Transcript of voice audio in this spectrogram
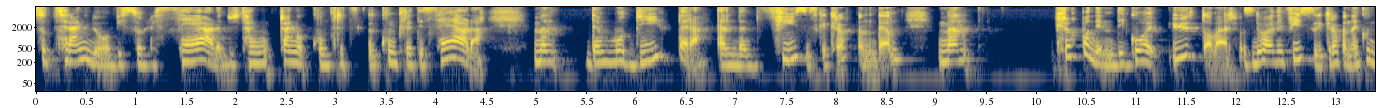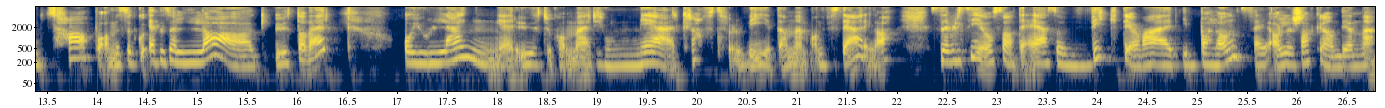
så trenger du å visualisere det, du trenger å konkretisere det. Men det må dypere enn den fysiske kroppen din. Men kroppene dine de går utover. Altså, du har jo Den fysiske kroppen den kan du ta på, men så er det så lag utover. Og jo lenger ut du kommer, jo mer kraftfull blir denne manifesteringa. Så det vil si også at det er så viktig å være i balanse i alle chakraene dine,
